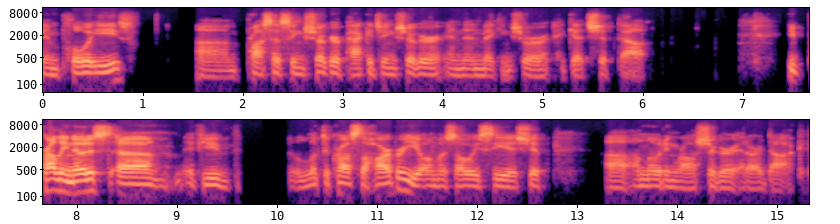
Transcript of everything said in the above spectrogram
employees um, processing sugar, packaging sugar, and then making sure it gets shipped out. You've probably noticed um, if you've looked across the harbor, you almost always see a ship uh, unloading raw sugar at our dock.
